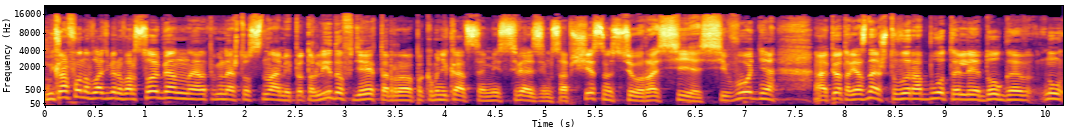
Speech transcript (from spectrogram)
Микрофона Владимир Варсобин. Я напоминаю, что с нами Петр Лидов, директор по коммуникациям и связям с общественностью «Россия сегодня». А, Петр, я знаю, что вы работали долго, ну,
